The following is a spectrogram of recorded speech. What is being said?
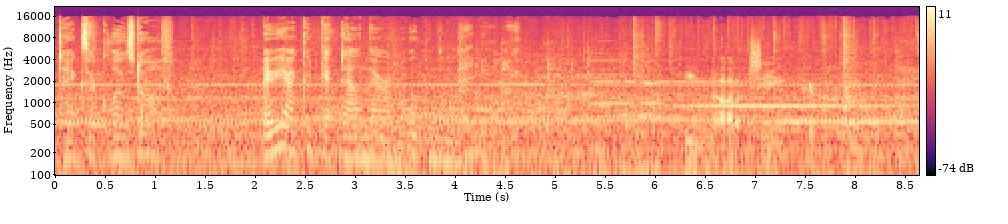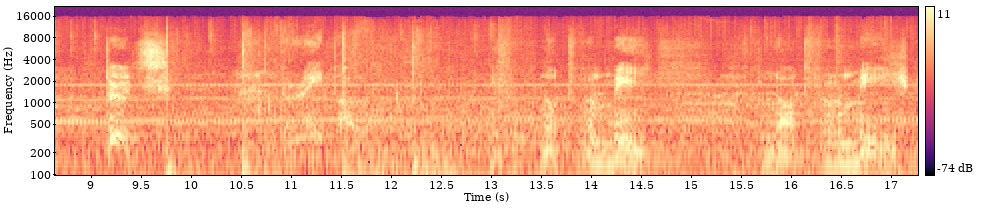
tanks are closed off. Maybe I could get down there and open them manually. Naughty girl. boots grateful. Not for me, not for me.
